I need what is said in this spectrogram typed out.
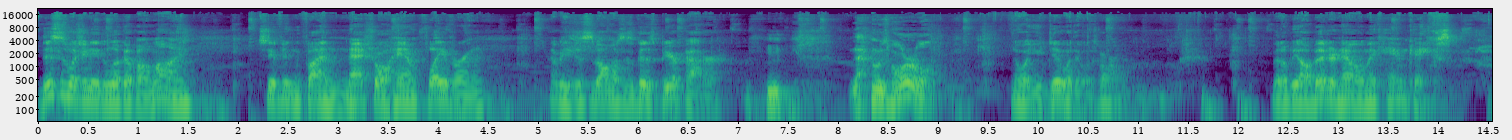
This is what you need to look up online. See if you can find natural ham flavoring. I mean, this is almost as good as beer powder. that was horrible. Know what you did with it was horrible. But it'll be all better now. We'll make ham cakes.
